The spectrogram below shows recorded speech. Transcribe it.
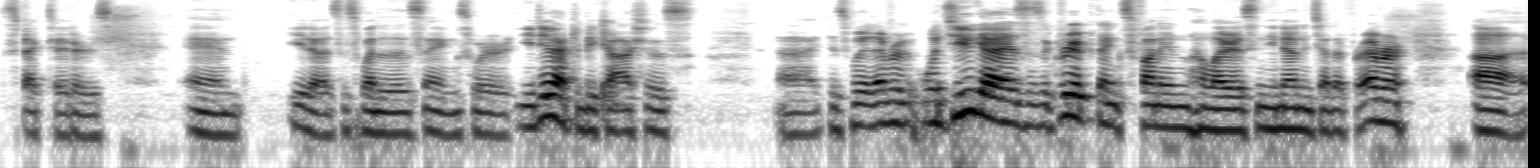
spectators, and you know, it's just one of those things where you do have to be cautious because uh, whatever what you guys as a group thinks funny and hilarious and you've known each other forever uh,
